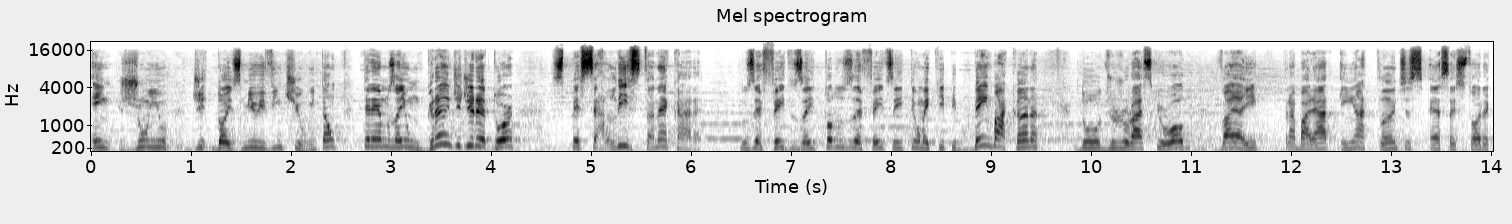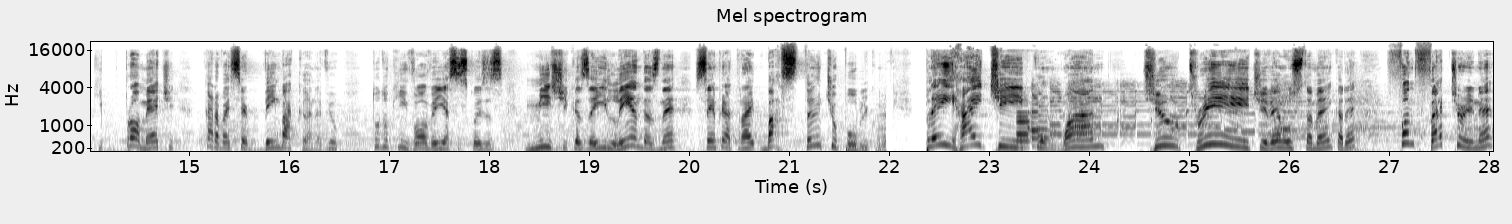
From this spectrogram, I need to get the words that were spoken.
em junho de 2021. Então, teremos aí um grande diretor, especialista, né, cara? Nos efeitos aí, todos os efeitos aí, tem uma equipe bem bacana do, do Jurassic World, vai aí trabalhar em Atlantis, essa história que promete, cara, vai ser bem bacana, viu? Tudo que envolve aí essas coisas místicas aí, lendas, né, sempre atrai bastante o público. Play Height com One, Two, Three, tivemos também, cadê? Fun Factory, né?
